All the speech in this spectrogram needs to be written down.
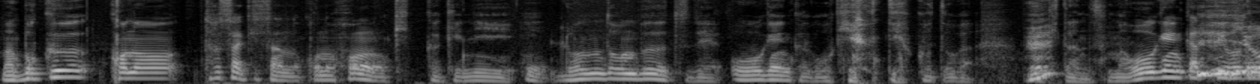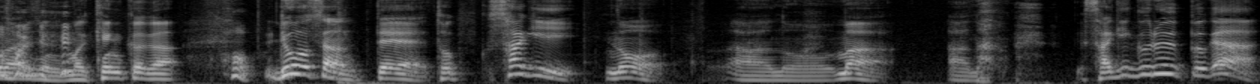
まあ、僕この田崎さんのこの本をきっかけにロンドンブーツで大喧嘩が起きるっていうことが起きたんです。まあ大喧嘩っていうこともあるじゃない。まあ喧嘩がはりょうさんってと詐欺のあのまああの詐欺グループが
